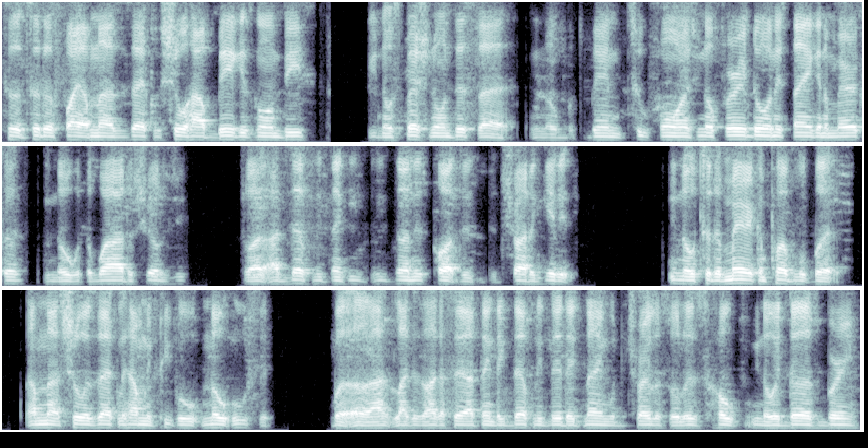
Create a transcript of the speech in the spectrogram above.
to to the fight. I'm not exactly sure how big it's going to be you know, especially on this side, you know, being two foreigns, you know, Fury doing his thing in America, you know, with the Wilder trilogy. So I, I definitely think he, he's done his part to, to, try to get it, you know, to the American public, but I'm not sure exactly how many people know Usyk. But uh, I, like like I said, I think they definitely did their thing with the trailer. So let's hope, you know, it does bring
